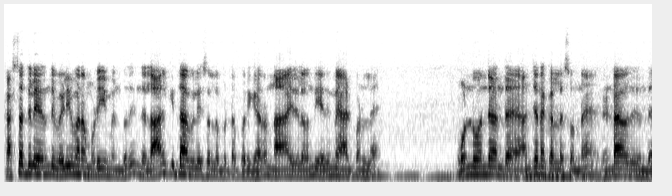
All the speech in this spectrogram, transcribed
கஷ்டத்திலேருந்து வெளிவர முடியும் என்பது இந்த லால் கிதாபிலே சொல்லப்பட்ட பரிகாரம். நான் இதில் வந்து எதுவுமே ஆட் பண்ணல. ஒன்று வந்து அந்த அஞ்சனக்கல்ல சொன்னேன் ரெண்டாவது இந்த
